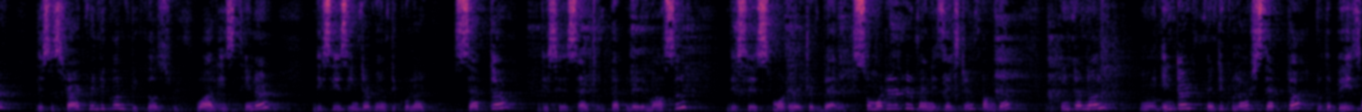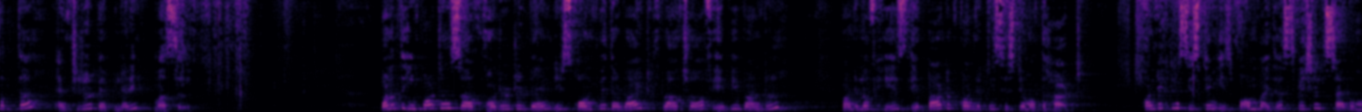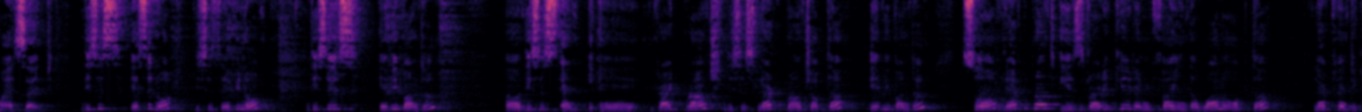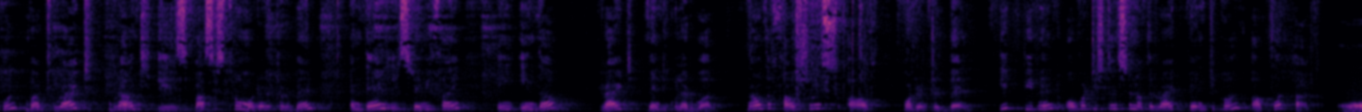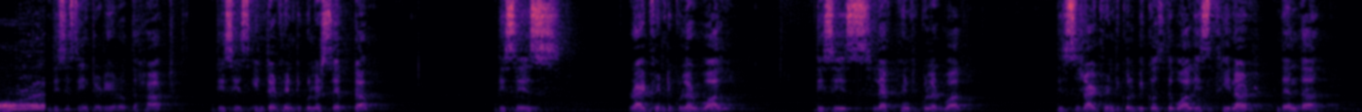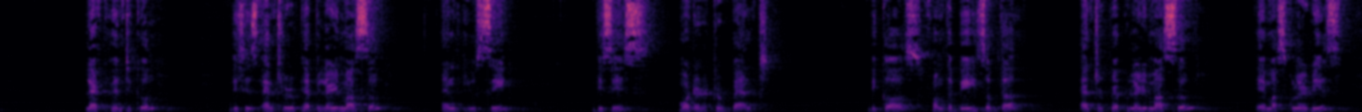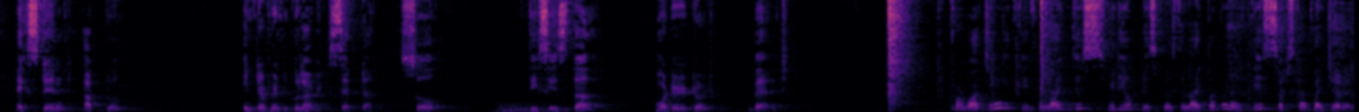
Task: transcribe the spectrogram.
This is right ventricle because wall is thinner. This is interventricular septum. This is central papillary muscle. This is moderator band. So moderator band is extended from the internal um, interventricular septa to the base of the anterior papillary muscle. One of the importance of moderator band is convey the right branch of AV bundle, bundle of His, a part of conducting system of the heart. Conducting system is formed by the special type of myocyte. This is SA node, this is AV node, this is AV bundle, uh, this is an right branch, this is left branch of the AV bundle. So left branch is directly ramified in the wall of the left ventricle but right branch is passes through moderator band and then it's ramified in, in the right ventricular wall. Now the functions of moderator band. It prevent overdistension of the right ventricle of the heart. This is interior of the heart. This is interventricular septa. This is right ventricular wall. This is left ventricular wall. This is right ventricle because the wall is thinner than the left ventricle. This is anterior papillary muscle and you see this is moderator band because from the base of the anterior papillary muscle a muscular is extend up to interventricular septa. So this is the moderator band. For watching, if you like this video, please press the like button and please subscribe my channel.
